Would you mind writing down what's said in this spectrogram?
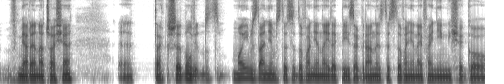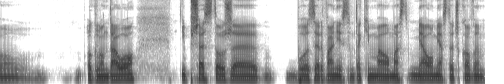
w miarę na czasie. E, Także mówię, no, moim zdaniem zdecydowanie najlepiej zagrany, zdecydowanie najfajniej mi się go oglądało i przez to, że było zerwanie z tym takim małomas- małomiasteczkowym,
